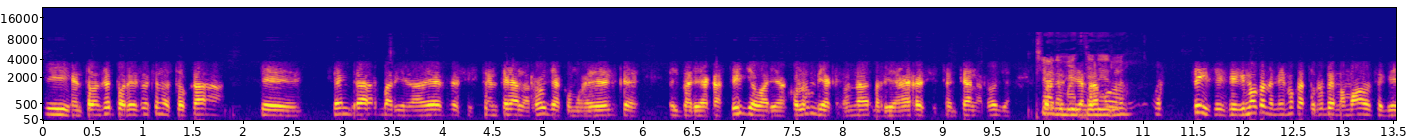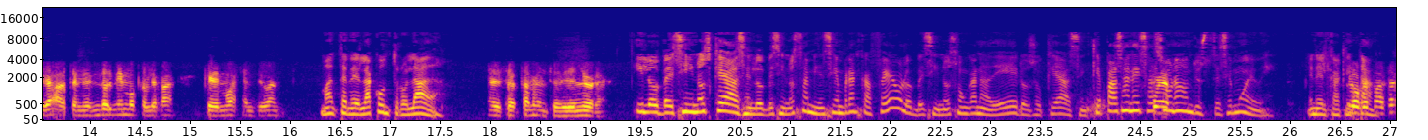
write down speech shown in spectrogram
Y entonces por eso es que nos toca que sembrar variedades resistentes a la roya, como es el que el variedad Castillo, variedad Colombia, que son las variedades resistentes a la roya. Claro, sí, si seguimos con el mismo caturro, pues vamos a seguir teniendo el mismo problema que hemos tenido antes. Mantenerla controlada. Exactamente, señora. ¿Y los vecinos qué hacen? ¿Los vecinos también siembran café o los vecinos son ganaderos o qué hacen? ¿Qué pasa en esa pues zona donde usted se mueve? En el Caquetá. Lo que pasa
